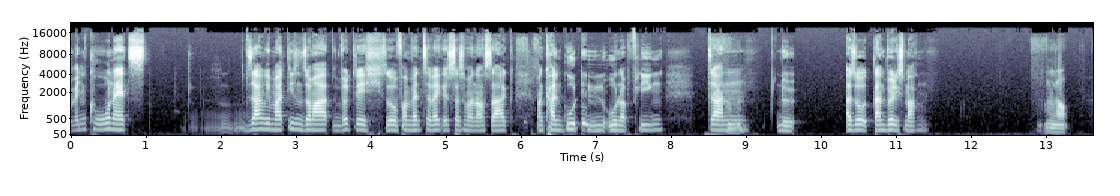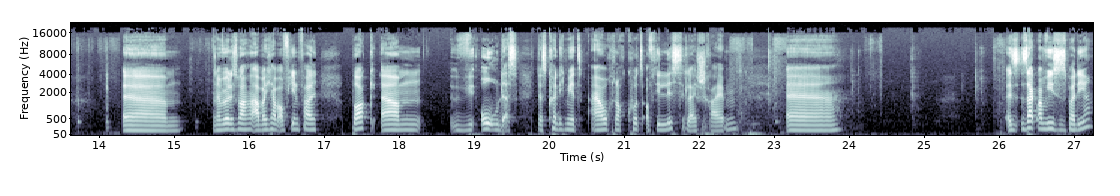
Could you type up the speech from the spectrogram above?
wenn Corona jetzt, sagen wir mal, diesen Sommer wirklich so vom Fenster weg ist, dass man auch sagt, man kann gut in den Urlaub fliegen, dann, Mhm. nö. Also, dann würde ich es machen. Ja. Ähm, dann würde ich es machen, aber ich habe auf jeden Fall Bock. Ähm, wie, oh, das, das könnte ich mir jetzt auch noch kurz auf die Liste gleich schreiben. Äh, also, sag mal, wie ist es bei dir?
